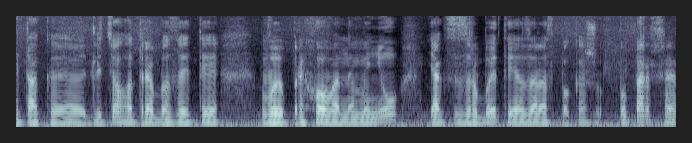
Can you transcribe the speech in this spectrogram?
І так, е, для цього треба зайти в приховане меню. Як це зробити, я зараз покажу. По-перше,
